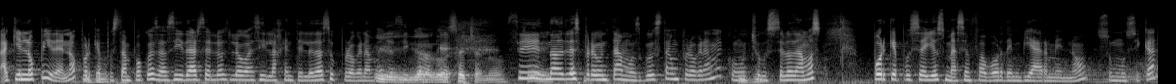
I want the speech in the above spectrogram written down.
A quien lo pide, ¿no? Porque pues tampoco es así dárselos, luego así la gente le da su programa y, así ya como lo desecha, ¿no? Sí, no, les preguntamos, ¿gusta un programa? Con mucho gusto se lo damos, porque pues ellos me hacen favor de enviarme, ¿no? Su música,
